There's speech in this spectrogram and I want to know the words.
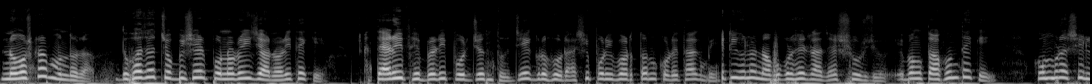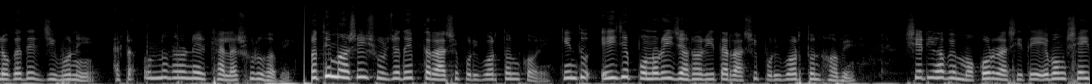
নমস্কার বন্ধুরা দু হাজার চব্বিশের পনেরোই জানুয়ারি থেকে তেরোই ফেব্রুয়ারি পর্যন্ত যে গ্রহ রাশি পরিবর্তন করে থাকবে, এটি হলো নবগ্রহের রাজা সূর্য এবং তখন থেকেই কুম্ভ রাশির লোকেদের জীবনে একটা অন্য ধরনের খেলা শুরু হবে। প্রতি মাসেই সূর্যদেব তার রাশি পরিবর্তন করে, কিন্তু এই যে পনেরোই জানুয়ারি তার রাশি পরিবর্তন হবে সেটি হবে মকর রাশিতে এবং সেই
